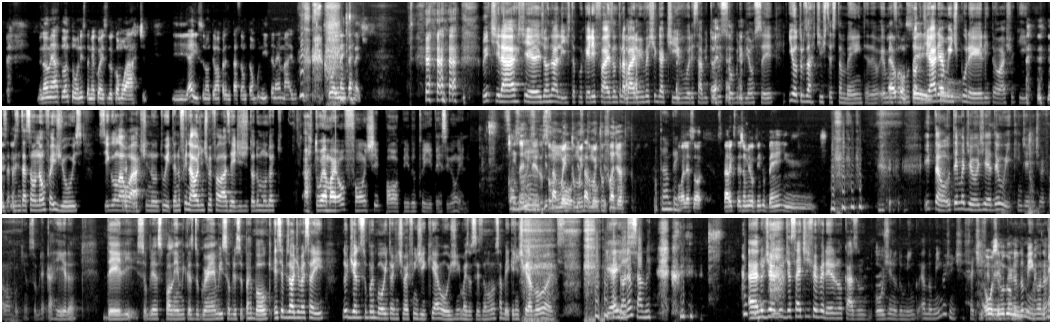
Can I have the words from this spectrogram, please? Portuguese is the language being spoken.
Meu nome é Arthur Antunes, também conhecido como Arte. E é isso, não tem uma apresentação tão bonita, né? Mas assim, estou aí na internet. Mentira, a Arte é jornalista porque ele faz um trabalho investigativo, ele sabe tudo sobre Beyoncé e outros artistas também, entendeu? Eu me É informo diariamente por ele, então eu acho que essa apresentação não fez jus. Sigam lá o Arte no Twitter. No final a gente vai falar as redes de todo mundo aqui. Arthur é a maior fonte pop do Twitter, sigam ele. Com certeza, que sou sabor, muito, muito, sabor, muito fã de sabor. Arthur. Também. Olha só, espero que estejam me ouvindo bem. Então, o tema de hoje é The Weeknd. A gente vai falar um pouquinho sobre a carreira dele, sobre as polêmicas do Grammy, sobre o Super Bowl. Esse episódio vai sair no dia do Super Bowl, então a gente vai fingir que é hoje, mas vocês não vão saber que a gente gravou antes. E é Agora isso. sabe. É, no dia do dia 7 de fevereiro, no caso, hoje no domingo. É no domingo, gente? 7 de Hoje, fevereiro no cai domingo. né?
